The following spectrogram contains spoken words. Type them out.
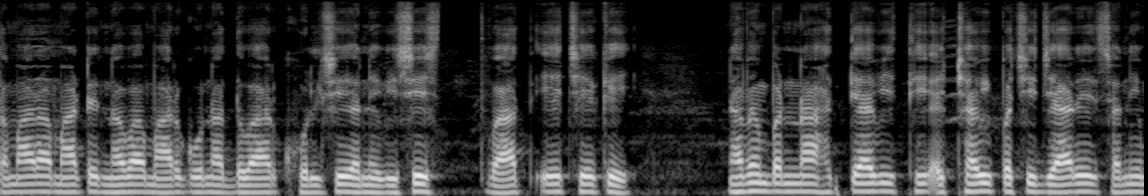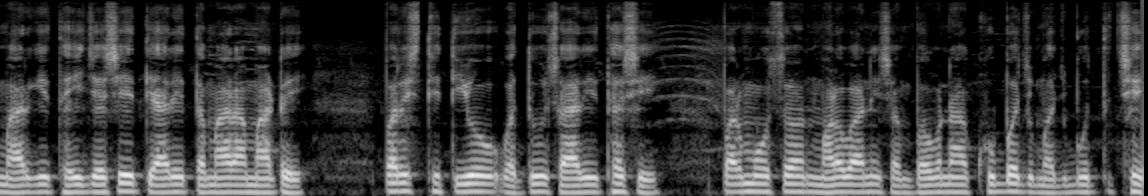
તમારા માટે નવા માર્ગોના દ્વાર ખોલશે અને વિશેષ વાત એ છે કે નવેમ્બરના સત્યાવીસથી અઠ્યાવીસ પછી જ્યારે શનિ માર્ગી થઈ જશે ત્યારે તમારા માટે પરિસ્થિતિઓ વધુ સારી થશે. પ્રમોશન મળવાની સંભાવના ખૂબ જ મજબૂત છે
